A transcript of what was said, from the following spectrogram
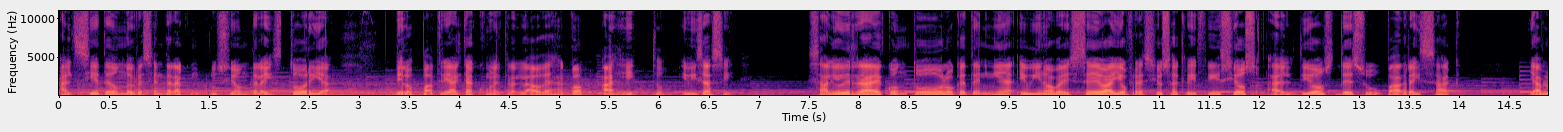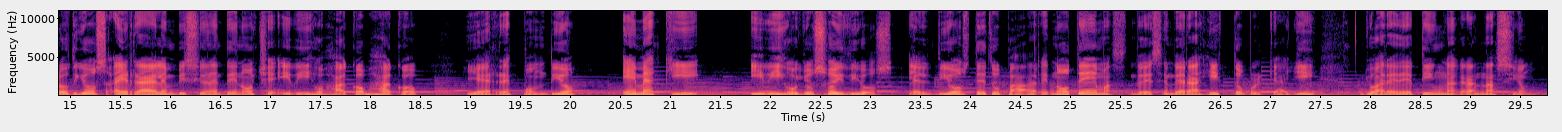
al 7, donde presenta la conclusión de la historia de los patriarcas con el traslado de Jacob a Egipto. Y dice así: Salió Israel con todo lo que tenía y vino a Beerseba y ofreció sacrificios al Dios de su padre Isaac. Y habló Dios a Israel en visiones de noche y dijo: Jacob, Jacob. Y él respondió: Heme aquí. Y dijo: Yo soy Dios, el Dios de tu padre. No temas de descender a Egipto, porque allí yo haré de ti una gran nación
